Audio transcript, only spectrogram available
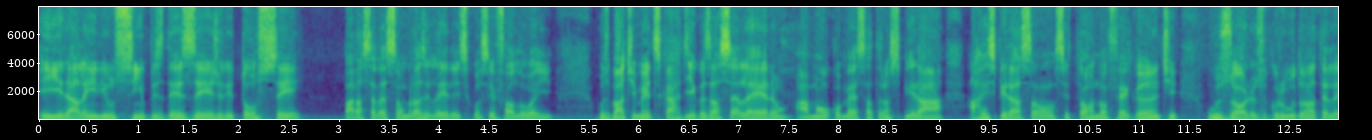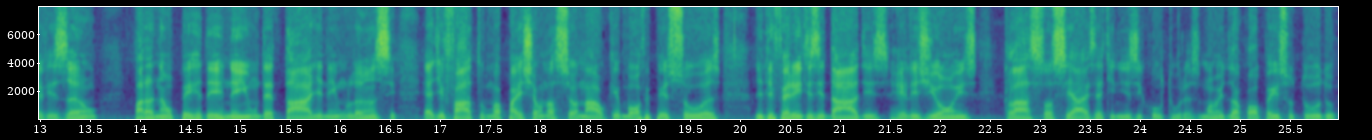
e ir além de um simples desejo de torcer para a seleção brasileira, isso que você falou aí. Os batimentos cardíacos aceleram, a mão começa a transpirar, a respiração se torna ofegante, os olhos grudam na televisão para não perder nenhum detalhe, nenhum lance. É de fato uma paixão nacional que move pessoas de diferentes idades, religiões, classes sociais, etnias e culturas. No momento da Copa, isso tudo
